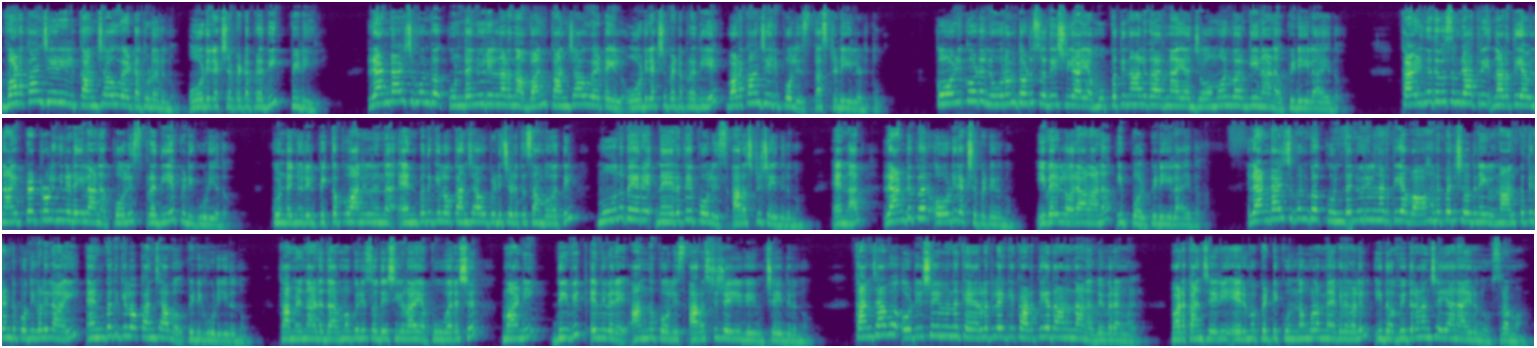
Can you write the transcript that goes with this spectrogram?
വടക്കാഞ്ചേരിയിൽ കഞ്ചാവ് വേട്ട തുടരുന്നു. ഓടി രക്ഷപ്പെട്ട പ്രതി പിടിയിൽ. രണ്ടാഴ്ച മുൻപ് കുണ്ടന്നൂരിൽ നടന്ന വൻ കഞ്ചാവ് വേട്ടയിൽ ഓടി രക്ഷപ്പെട്ട പ്രതിയെ വടക്കാഞ്ചേരി പോലീസ് കസ്റ്റഡിയിലെടുത്തു. കോഴിക്കോട് നൂറംതോട് സ്വദേശിയായ മുപ്പത്തിനാലുകാരനായ ജോമോൻ വർഗീനാണ് പിടിയിലായത്. കഴിഞ്ഞ ദിവസം രാത്രി നടത്തിയ നൈറ്റ് പെട്രോളിംഗിനിടയിലാണ് പോലീസ് പ്രതിയെ പിടികൂടിയത്. കുണ്ടന്നൂരിൽ പിക്കപ്പ് വാനിൽ നിന്ന് എൺപത് കിലോ കഞ്ചാവ് പിടിച്ചെടുത്ത സംഭവത്തിൽ മൂന്ന് പേരെ നേരത്തെ പോലീസ് അറസ്റ്റ് ചെയ്തിരുന്നു. എന്നാൽ രണ്ടുപേർ ഓടി രക്ഷപ്പെട്ടിരുന്നു. ഇവരിൽ ഒരാളാണ് ഇപ്പോൾ പിടിയിലായത്. രണ്ടാഴ്ച മുൻപ് കുണ്ടന്നൂരിൽ നടത്തിയ വാഹന പരിശോധനയിൽ നാൽപ്പത്തിരണ്ട് പൊതികളിലായി എൺപത് കിലോ കഞ്ചാവ് പിടികൂടിയിരുന്നു. തമിഴ്നാട് ധർമ്മപുരി സ്വദേശികളായ പൂവരശ് മണി ദിവിത് എന്നിവരെ അന്ന് പോലീസ് അറസ്റ്റ് ചെയ്യുകയും ചെയ്തിരുന്നു. കഞ്ചാവ് ഒഡീഷയിൽ നിന്ന് കേരളത്തിലേക്ക് കടത്തിയതാണെന്നാണ് വിവരങ്ങൾ. വടക്കാഞ്ചേരി എരുമപ്പെട്ടി കുന്നംകുളം മേഖലകളിൽ ഇത് വിതരണം ചെയ്യാനായിരുന്നു ശ്രമം.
